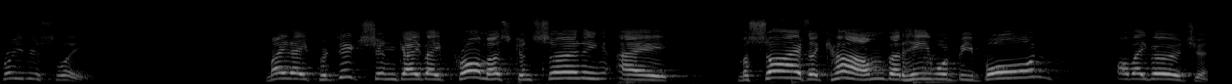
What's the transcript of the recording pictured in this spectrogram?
previously, made a prediction, gave a promise concerning a Messiah to come that he would be born of a virgin.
